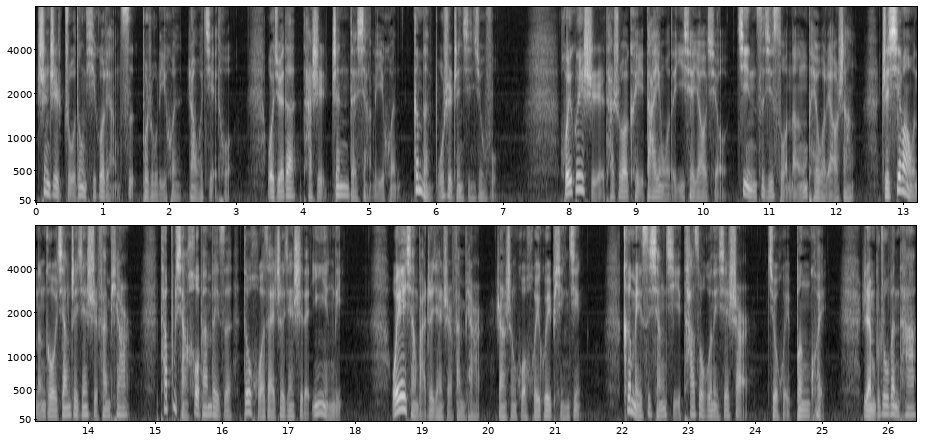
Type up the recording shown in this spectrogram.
甚至主动提过两次，不如离婚，让我解脱。我觉得他是真的想离婚，根本不是真心修复。回归时，他说可以答应我的一切要求，尽自己所能陪我疗伤，只希望我能够将这件事翻篇儿。他不想后半辈子都活在这件事的阴影里。我也想把这件事翻篇儿，让生活回归平静。可每次想起他做过那些事儿，就会崩溃，忍不住问他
